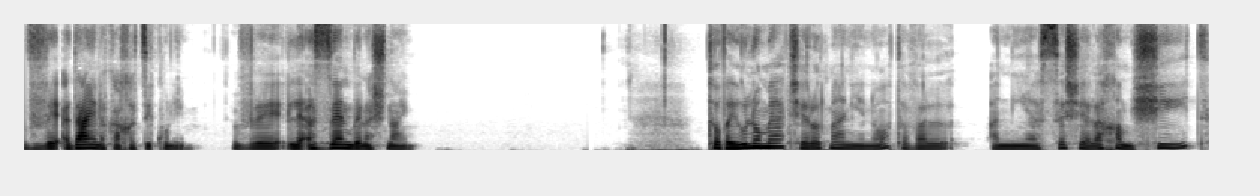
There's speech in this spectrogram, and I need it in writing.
ועדיין לקחת סיכונים, ולאזן בין השניים. טוב, היו לא מעט שאלות מעניינות, אבל אני אעשה שאלה חמישית,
